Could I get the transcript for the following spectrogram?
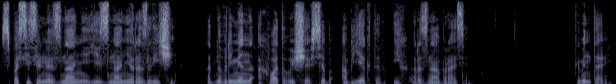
Спасительное знание есть знание различий, одновременно охватывающее все объекты в их разнообразии. Комментарий.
